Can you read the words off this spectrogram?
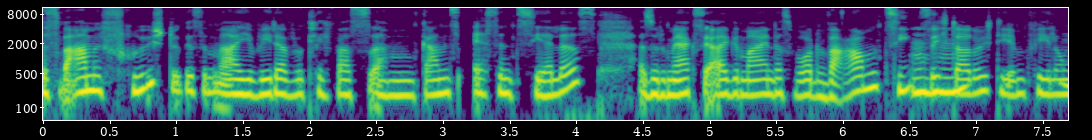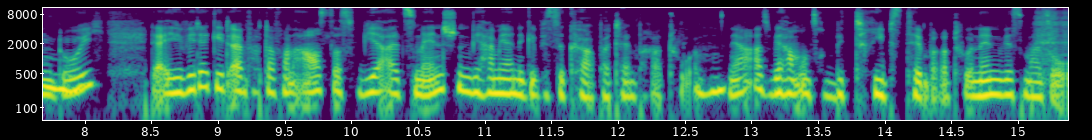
Das warme Frühstück ist im Ayurveda wirklich was ähm, ganz Essentielles. Also du merkst ja allgemein, das Wort warm zieht mhm. sich dadurch die Empfehlungen mhm. durch. Der Ayurveda geht einfach davon aus, dass wir als Menschen, wir haben ja eine gewisse Körpertemperatur. Mhm. Ja, also wir haben unsere Betriebstemperatur, nennen wir es mal so.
